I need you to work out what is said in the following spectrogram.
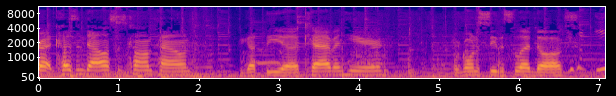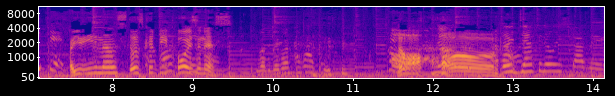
We're at Cousin Dallas's compound. We got the uh, cabin here. We're going to see the sled dogs. You can eat them. Are you eating those? Those could be poisonous. You want the big one? I got them. No. Oh. They're definitely strawberries.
